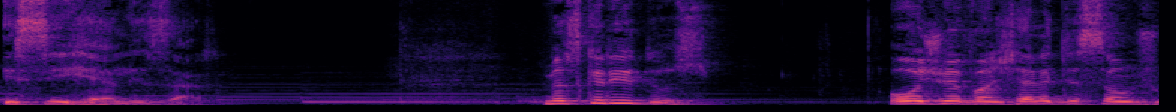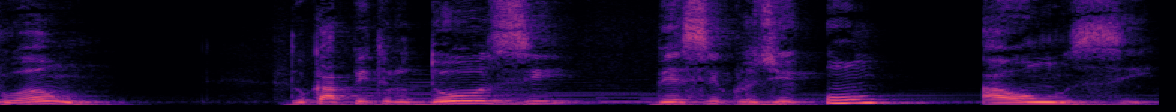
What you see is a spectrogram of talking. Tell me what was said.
e se realizar. Meus queridos, hoje o Evangelho de São João do capítulo 12, versículos de 1 a 11.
